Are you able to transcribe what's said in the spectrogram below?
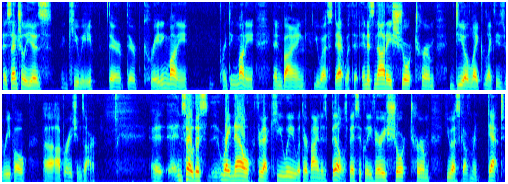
essentially is QE. They're they're creating money, printing money, and buying U.S. debt with it, and it's not a short term deal like like these repo uh, operations are. Uh, and so this right now through that QE, what they're buying is bills, basically very short term U.S. government debt.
